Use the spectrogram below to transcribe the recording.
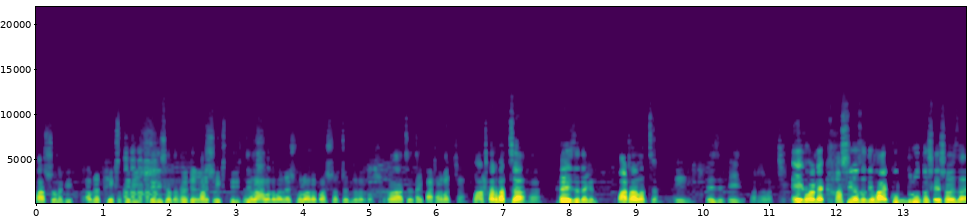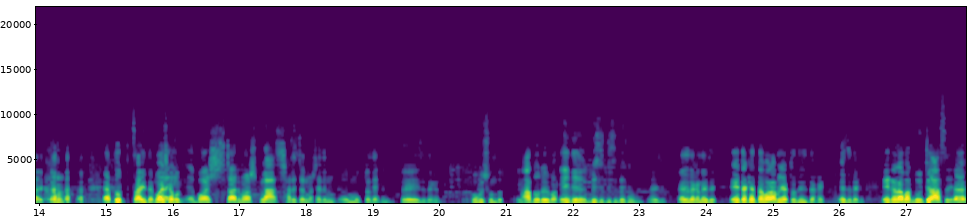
পাঁচশো নাকি? আপনার ফিক্স তিরিশ। তিরিশ হাজার হ্যাঁ, ফিক্স তিরিশ। তিরিশ। তাহলে আলাদা ভাঙলে ষোলো হাজার পাঁচশো চোদ্দ হাজার পাঁচশো। আচ্ছা আচ্ছা। পাঠার বাচ্চা। পাঠার বাচ্চা? হ্যাঁ। এই যে দেখেন পাঠার বাচ্চা। এই যে এই যে। এই যে পাঠার বাচ্চা। এই ধরনের খাসিও যদি হয় খুব দ্রুত শেষ হয়ে যায়। এত চাহিদা। বয়স কেমন? বয়স চার মাস প্লাস সাড়ে চার মাস। একদিন মুখটা দেখেন। এই যে দেখেন খুবই সুন্দর আদরের বাচ্চা। এই যে বিসি টিসি দেখেন এই যে এই যে দেখেন এই যে। এইটা ক্ষেত্রে আবার আমি একটা জিনিস দেখাই। এই যে দেখেন এটার আবার দুইটা আছে হ্যাঁ?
